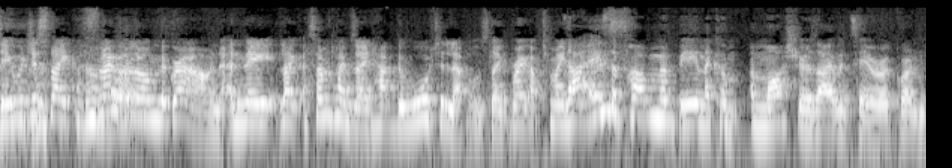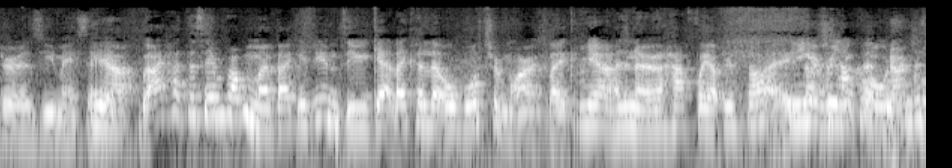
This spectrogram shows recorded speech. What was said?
They would just like float along the ground, and they like sometimes I'd have the water levels like right up to my That knees. is the problem of being like a, a mosher, as I would say, or a grunger, as you may say. Yeah. I had the same problem with my baggy jeans. You get like a little watermark, like Yeah. I don't know, halfway up your thigh. And you That get really happens. cold It ankles.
